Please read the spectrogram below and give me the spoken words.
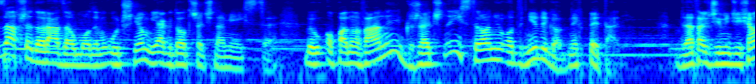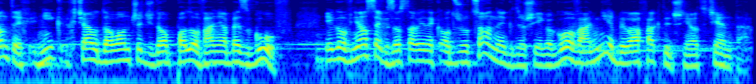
Zawsze doradzał młodym uczniom, jak dotrzeć na miejsce. Był opanowany, grzeczny i stronił od niewygodnych pytań. W latach 90. Nick chciał dołączyć do polowania bez głów. Jego wniosek został jednak odrzucony, gdyż jego głowa nie była faktycznie odcięta.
